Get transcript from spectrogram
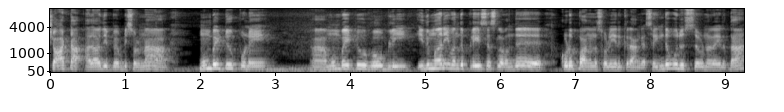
ஷார்ட்டாக அதாவது இப்போ எப்படி சொல்லணும்னா மும்பை டு புனே மும்பை டு ஹோப்ளி இது மாதிரி வந்து பிளேசஸில் வந்து கொடுப்பாங்கன்னு சொல்லியிருக்கிறாங்க. ஸோ இந்த ஒரு சூழ்நிலையில் தான்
